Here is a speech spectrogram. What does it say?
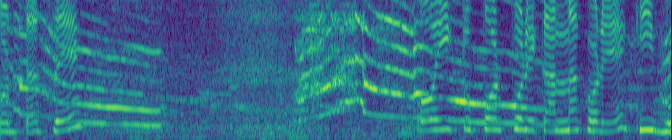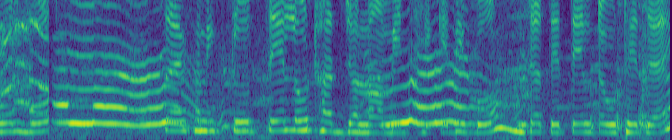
করতেছে। ও একটু পর পরে কান্না করে, কি বলব? তো এখন একটু তেল ওঠার জন্য আমি ঢেকে দিব, যাতে তেলটা উঠে যায়।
